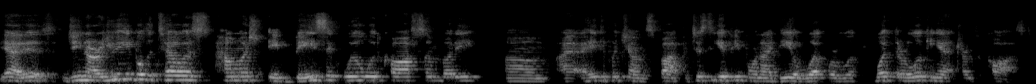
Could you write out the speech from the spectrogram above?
Yeah, it is. Gina, are you able to tell us how much a basic will would cost somebody um, I, I, hate to put you on the spot, but just to give people an idea of what we're look what they're looking at in terms of cost.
